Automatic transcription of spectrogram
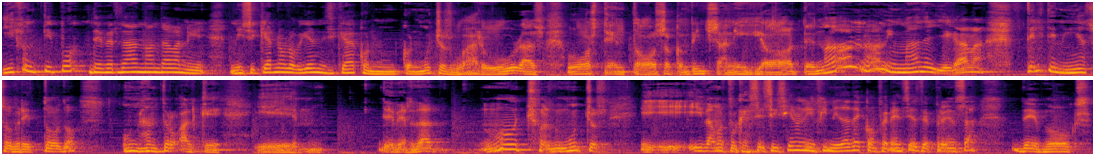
Y es un tipo, de verdad, no andaba ni, ni siquiera, no lo veía ni siquiera con, muchos guaruras, ostentoso, con pinches anillotes. No, no, ni madre, llegaba. Él tenía sobre todo un antro al que, eh, de verdad, muchos, muchos íbamos, porque se, hicieron infinidad de conferencias de prensa, de box,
